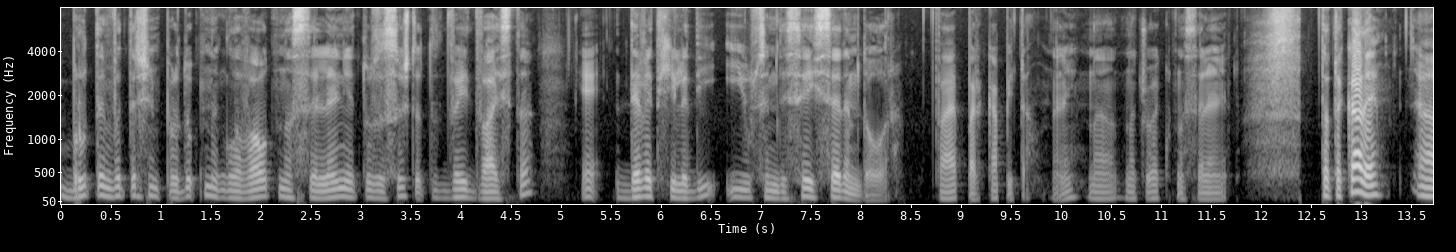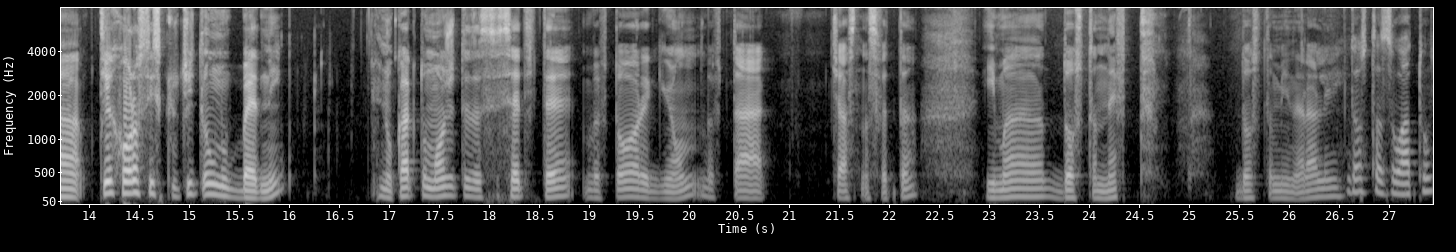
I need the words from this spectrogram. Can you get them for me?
брутен вътрешен продукт на глава от населението за същата 2020 е 9087 долара. Това е пер капита нали, на, на човек от населението. Та така де, тия хора са изключително бедни, но както можете да се сетите в този регион, в тая част на света, има доста нефт, доста минерали. Доста злато.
